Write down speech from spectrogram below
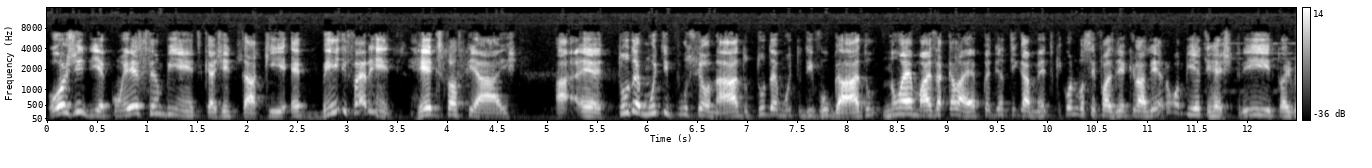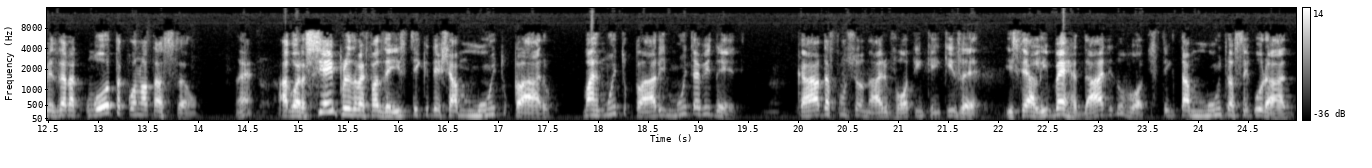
hoje em dia, com esse ambiente que a gente está aqui, é bem diferente. Redes sociais, é, tudo é muito impulsionado, tudo é muito divulgado. Não é mais aquela época de antigamente que quando você fazia aquilo ali era um ambiente restrito, às vezes era com outra conotação. Né? Agora, se a empresa vai fazer isso, tem que deixar muito claro, mas muito claro e muito evidente cada funcionário vota em quem quiser. Isso é a liberdade do voto. Isso tem que estar muito assegurado.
